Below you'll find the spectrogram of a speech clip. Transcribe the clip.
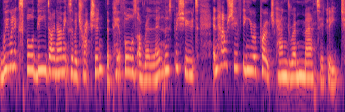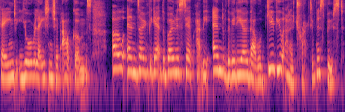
We will explore the dynamics of attraction, the pitfalls of relentless pursuit, and how shifting your approach can dramatically change your relationship outcomes. Oh, and don't forget the bonus tip at the end of the video that will give you an attractiveness boost.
